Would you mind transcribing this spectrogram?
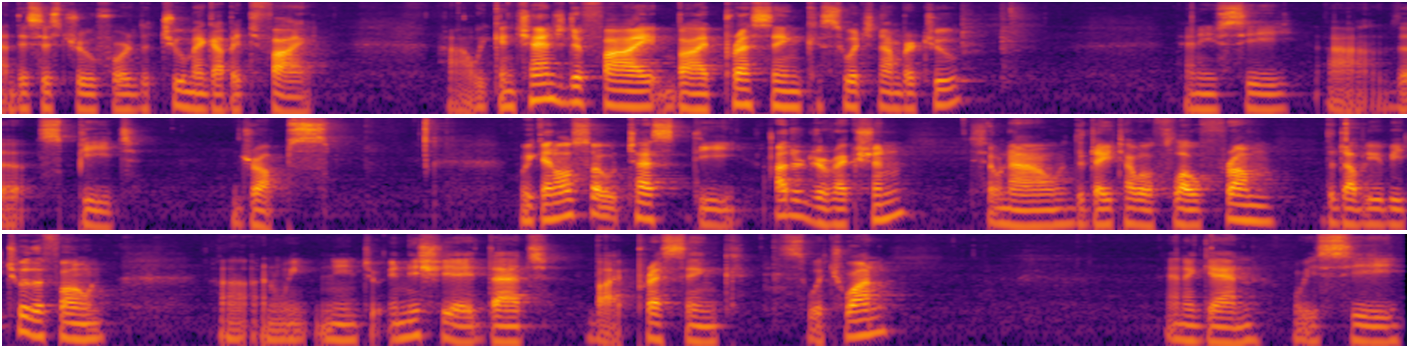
And this is true for the 2 megabit PHY. Uh, we can change the PHY by pressing switch number 2 and you see uh, the speed drops. We can also test the other direction. So now the data will flow from the WB to the phone uh, and we need to initiate that by pressing switch 1 and again we see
